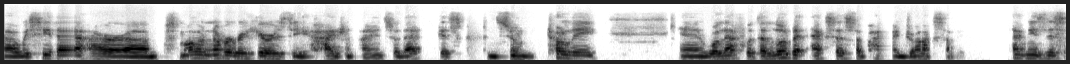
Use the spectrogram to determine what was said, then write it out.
Uh, we see that our um, smaller number right here is the hydrogen ion. So that gets consumed totally and we're left with a little bit excess of hydroxide. That means this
